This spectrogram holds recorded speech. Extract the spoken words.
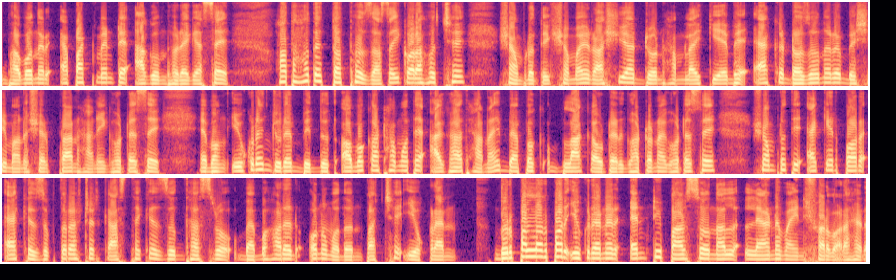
ভবনের অ্যাপার্টমেন্টে আগুন ধরে গেছে। হতাহতের তথ্য যাচাই করা হচ্ছে। সাম্প্রতিক সময়ে রাশিয়ার ড্রোন হামলায় কিয়েভে এক ডজনেরও বেশি মানুষের প্রাণহানি ঘটেছে এবং ইউক্রেন জুড়ে বিদ্যুৎ অবকাঠামোতে আঘাত হানায় ব্যাপক ব্ল্যাকআউটের ঘটনা ঘটেছে। সম্প্রতি একের পর এক যুক্তরাষ্ট্রের কাছ থেকে যুদ্ধাস্ত্র ব্যবহারের অনুমোদন পাচ্ছে ইউক্রেন। দূরপাল্লার পর ইউক্রেনের অ্যান্টি পার্সোনাল ল্যান্ডমাইন সরবরাহের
